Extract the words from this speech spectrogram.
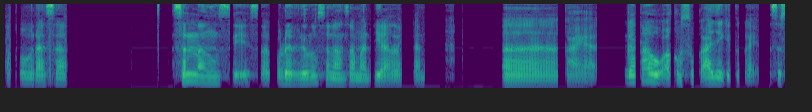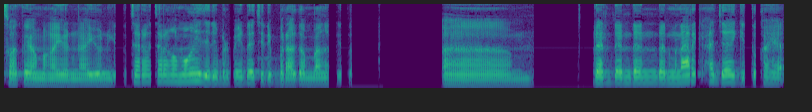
aku ngerasa seneng sih. Aku dari dulu senang sama dialek kan. Uh, kayak nggak tahu aku suka aja gitu kayak sesuatu yang mengayun-ngayun gitu. Cara cara ngomongnya jadi berbeda jadi beragam banget gitu. Um, dan dan dan dan menarik aja gitu kayak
